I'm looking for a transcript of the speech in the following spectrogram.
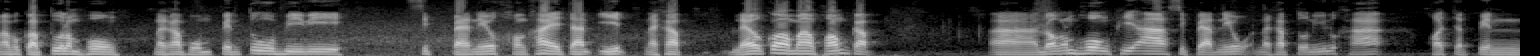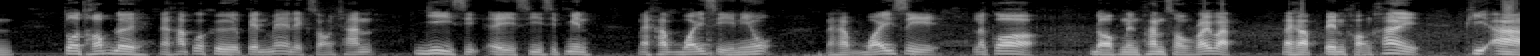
มาประกอบตู้ลำโพงนะครับ ผมเป็นตู้ BV 18 นิ้วของค่ายอาจารย์อีทนะครับ แล้วก็มาพร้อมกับอดอกลำโพง PR 18 นิ้วนะครับ ตัวนี้ลูกค้าขอจัดเป็นตัวท็อปเลยนะครับ ก็คือเป็นแม่เหล็ก 2 ชั้น 20เอ40 มิลนะครับไว้ 4 นิ้วนะครับไว้ 4 แล้วก็ดอก 1,200 วัตต์นะครับ เป็นของค่าย PR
